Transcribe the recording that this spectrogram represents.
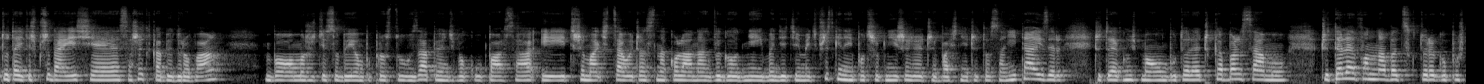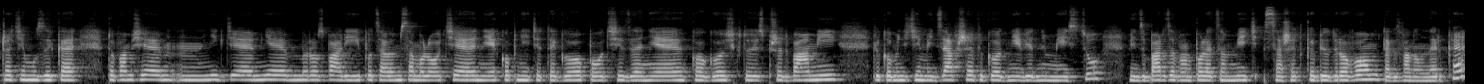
Tutaj też przydaje się saszetka biodrowa bo możecie sobie ją po prostu zapiąć wokół pasa i trzymać cały czas na kolanach wygodnie i będziecie mieć wszystkie najpotrzebniejsze rzeczy, właśnie czy to sanitizer, czy to jakąś małą buteleczkę balsamu, czy telefon nawet, z którego puszczacie muzykę, to Wam się mm, nigdzie nie rozwali po całym samolocie, nie kopniecie tego pod siedzenie kogoś, kto jest przed Wami, tylko będziecie mieć zawsze wygodnie w jednym miejscu, więc bardzo Wam polecam mieć saszetkę biodrową, tak zwaną nerkę,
